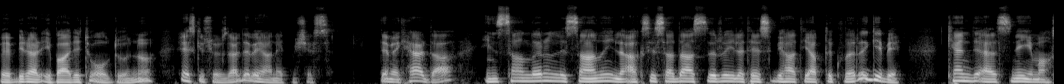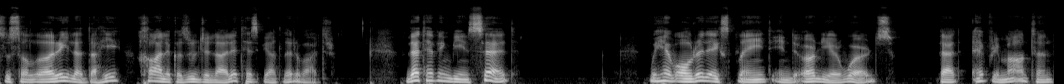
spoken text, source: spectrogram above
ve birer ibadeti olduğunu eski sözlerde beyan etmişiz. Demek her dağ insanların lisanıyla aksi sada sırrıyla tesbihat yaptıkları gibi kendi elsine-i mahsusalarıyla dahi Halika Zülcelal'e tesbihatları vardır. That having been said, we have already explained in the earlier words that every mountain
